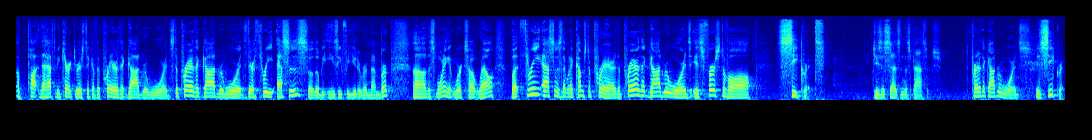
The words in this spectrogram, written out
that have to be characteristic of the prayer that God rewards. The prayer that God rewards, there are three S's, so they'll be easy for you to remember. Uh, this morning it works out well. But three S's that when it comes to prayer, the prayer that God rewards is first of all secret. Jesus says in this passage. The prayer that God rewards is secret.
